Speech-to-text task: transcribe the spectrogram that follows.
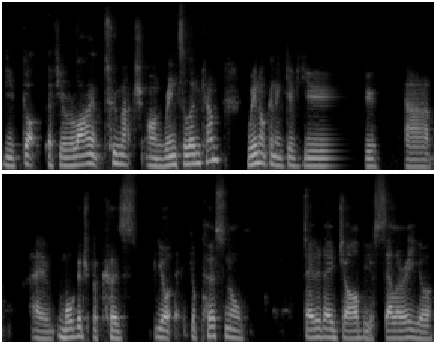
you've got if you're reliant too much on rental income, we're not going to give you uh, a mortgage because your your personal day-to-day job, your salary, your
